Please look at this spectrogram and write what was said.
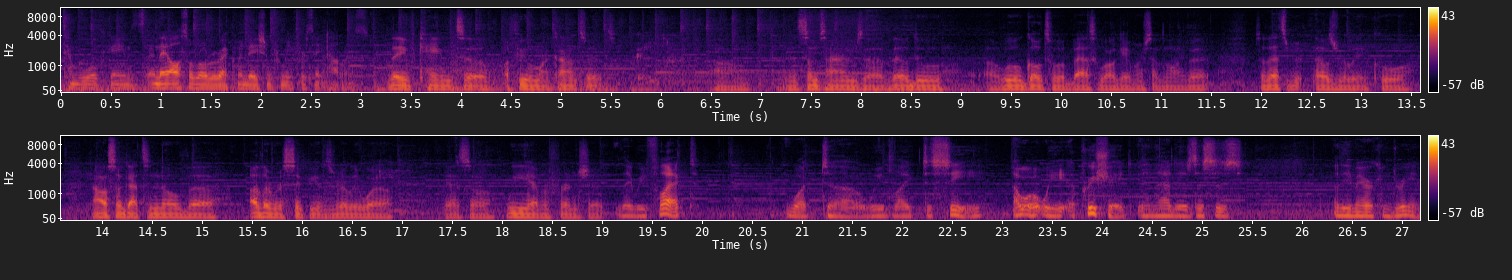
Timberwolves games, and they also wrote a recommendation for me for St. Thomas. They've came to a few of my concerts, um, and sometimes uh, they'll do, uh, we'll go to a basketball game or something like that. So that's, that was really cool. I also got to know the other recipients really well. Yeah, so we have a friendship. They reflect what uh, we'd like to see, uh, what we appreciate, and that is this is the American dream.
